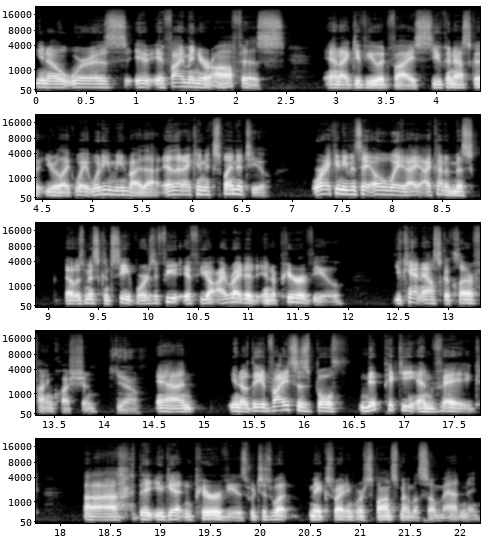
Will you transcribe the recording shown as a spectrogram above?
You know whereas if, if, i'm in your office and i give you advice you can ask a, you're like wait what do you mean by that? And then i can explain it to you. Or i can even say oh wait i, I kind of mis that was misconceived. Whereas if you if you i write it in a peer review you can't ask a clarifying question. Yeah. And you know the advice is both nitpicky and vague uh, that you get in peer reviews, which is what makes writing response memos so maddening.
